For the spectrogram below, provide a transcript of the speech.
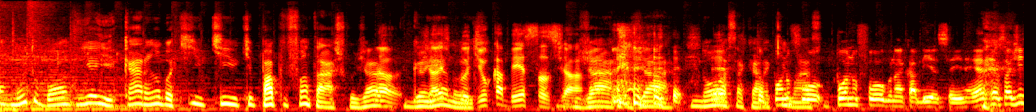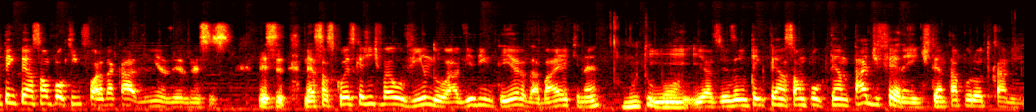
Bom, muito bom. E aí, caramba, que, que, que papo fantástico. Já Não, ganhei já explodiu cabeças já. Já, já. Nossa, é, cara, que massa. Fogo, pondo fogo na cabeça aí, né? É, é, só a gente tem que pensar um pouquinho fora da casinha, às vezes, nesses, nesses, nessas coisas que a gente vai ouvindo a vida inteira da bike, né? Muito e, bom. E às vezes a gente tem que pensar um pouco, tentar diferente, tentar por outro caminho.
